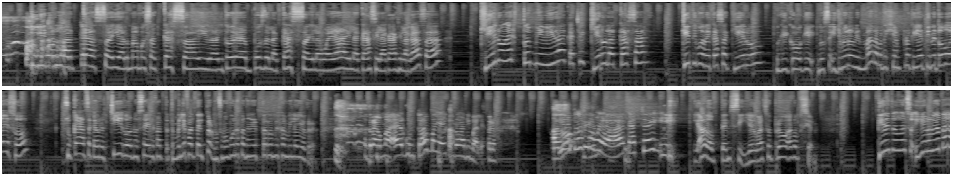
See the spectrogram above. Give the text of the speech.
tuvimos la casa y armamos esa casa y, la, y todo era pos de la casa y la weá y la casa y la casa y la casa. Quiero esto en mi vida, ¿cachai? Quiero la casa. ¿Qué tipo de casa quiero? Porque como que, no sé, y yo miro a mi hermana, por ejemplo, que ella tiene todo eso. Su casa, cabros chicos, no sé, le falta, también le falta el perro. No somos buenos para tener perro en mi familia, yo creo. trauma, algún trauma y hay con los animales, pero tiene toda esa weá, ¿cachai? Y... adopten, sí, yo igual soy pro adopción. Tiene todo eso y yo la veo tan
